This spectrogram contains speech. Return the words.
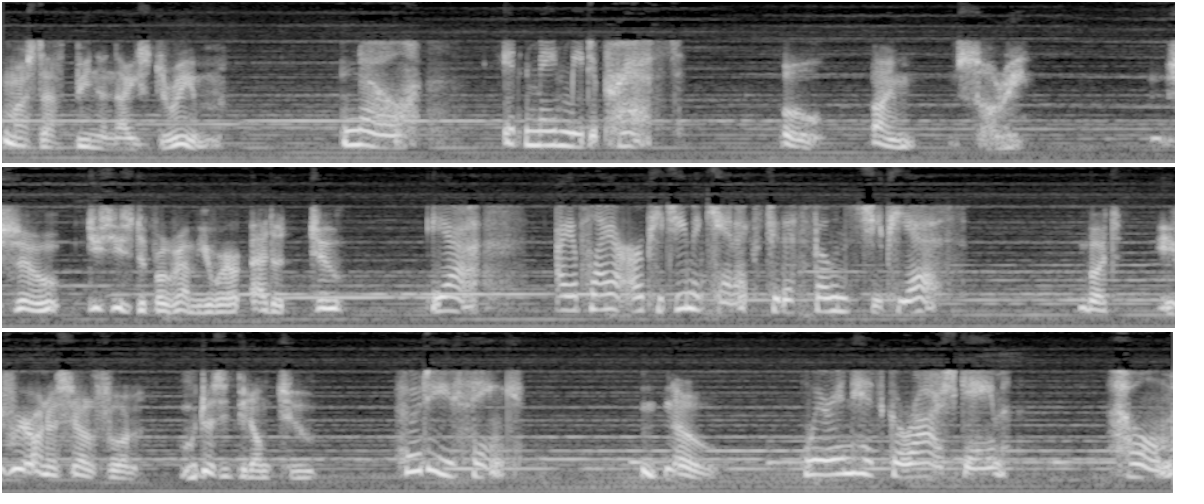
must have been a nice dream. No, it made me depressed. Oh, I'm sorry. So, this is the program you were added to? Yeah, I apply our RPG mechanics to this phone's GPS. But if we're on a cell phone, who does it belong to? Who do you think? No, We're in his garage game. Home.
